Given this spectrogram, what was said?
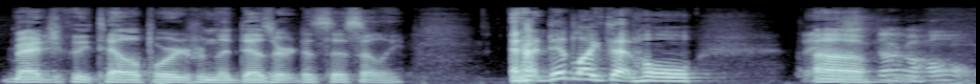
magically teleported from the desert to Sicily. And I did like that whole. they just dug a hole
